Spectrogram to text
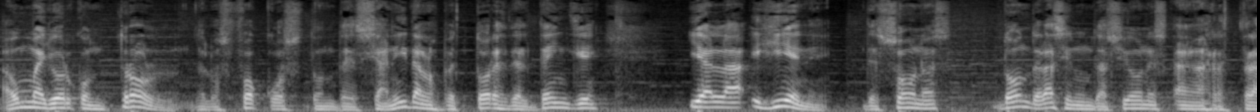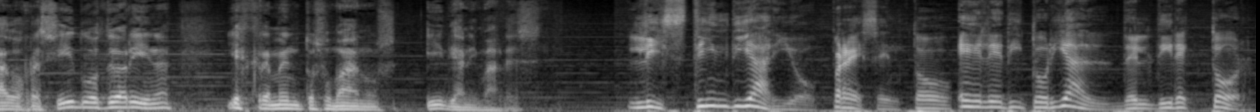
a un mayor control de los focos donde se anidan los vectores del dengue y a la higiene de zonas donde las inundaciones han arrastrado residuos de orina y excrementos humanos y de animales. Listín Diario presentó el editorial del director.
